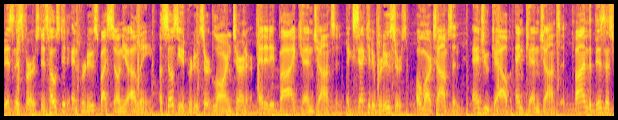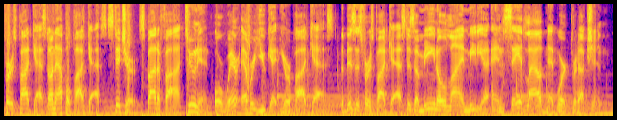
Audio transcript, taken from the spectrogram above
Business First is hosted and produced by Sonia Alleyne. Associate producer Lauren Turner. Edited by Ken Johnson. Executive producers Omar Thompson, Andrew Kalb, and Ken Johnson. Find the Business First podcast on Apple Podcasts, Stitcher, Spotify, TuneIn, or wherever you get your podcasts. The Business First podcast is a Mean Old Line Media and Say It Loud Network production.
